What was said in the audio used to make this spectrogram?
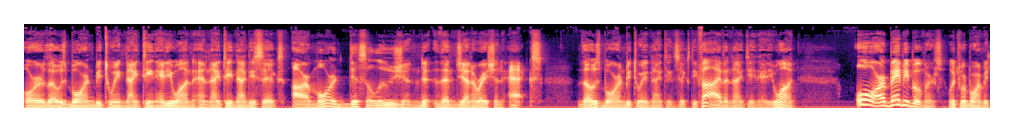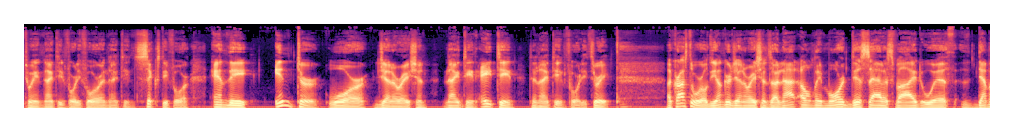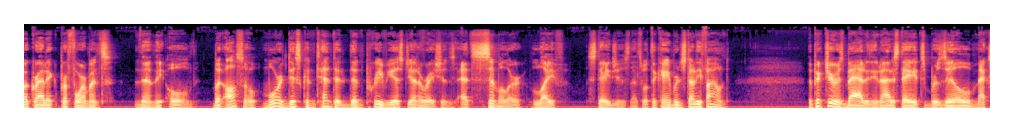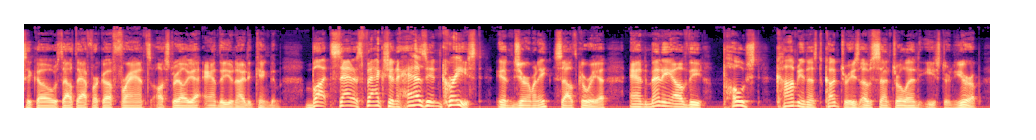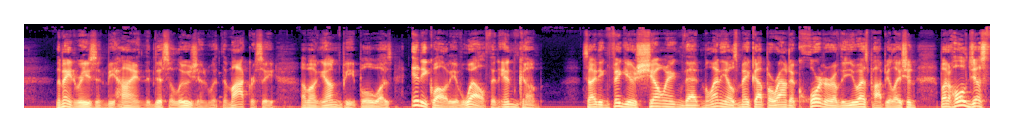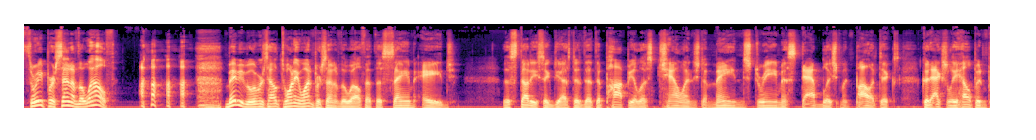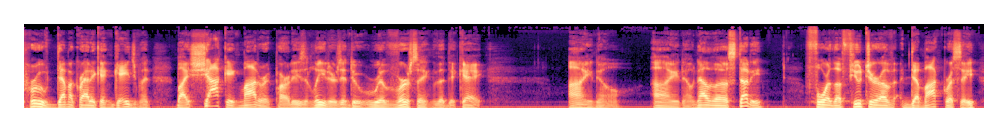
or those born between 1981 and 1996, are more disillusioned than Generation X, those born between 1965 and 1981 or baby boomers, which were born between 1944 and 1964, and the interwar generation, 1918 to 1943. Across the world, younger generations are not only more dissatisfied with democratic performance than the old, but also more discontented than previous generations at similar life stages. That's what the Cambridge study found. The picture is bad in the United States, Brazil, Mexico, South Africa, France, Australia, and the United Kingdom. But satisfaction has increased in Germany, South Korea, and many of the post communist countries of Central and Eastern Europe. The main reason behind the disillusion with democracy among young people was inequality of wealth and income citing figures showing that millennials make up around a quarter of the U.S. population, but hold just 3% of the wealth. Baby boomers held 21% of the wealth at the same age. The study suggested that the populist challenge to mainstream establishment politics could actually help improve democratic engagement by shocking moderate parties and leaders into reversing the decay. I know I know. Now, the study for the future of democracy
